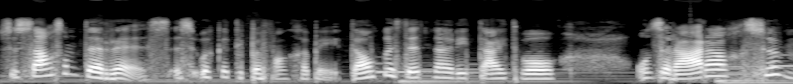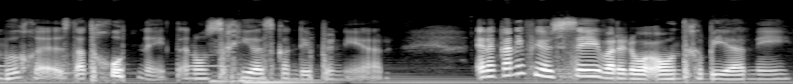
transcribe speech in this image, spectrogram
So selfs om te rus is ook 'n tipe van gebed. Dalk is dit nou die tyd waar ons regtig so moeg is dat God net in ons gees kan deponeer. En ek kan nie vir jou sê wat het daai aand gebeur nie.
